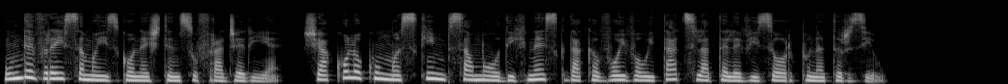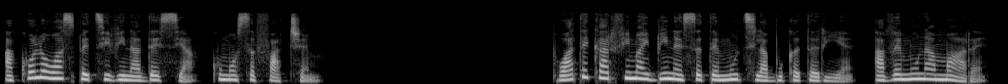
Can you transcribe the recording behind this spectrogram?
Unde vrei să mă izgonești în sufragerie? și acolo cum mă schimb sau mă odihnesc dacă voi vă uitați la televizor până târziu. Acolo oaspeții vin adesea, cum o să facem? Poate că ar fi mai bine să te muți la bucătărie, avem una mare,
